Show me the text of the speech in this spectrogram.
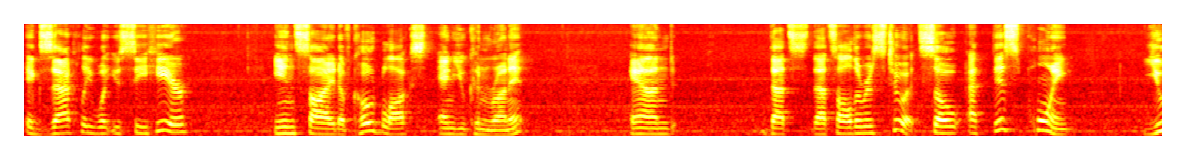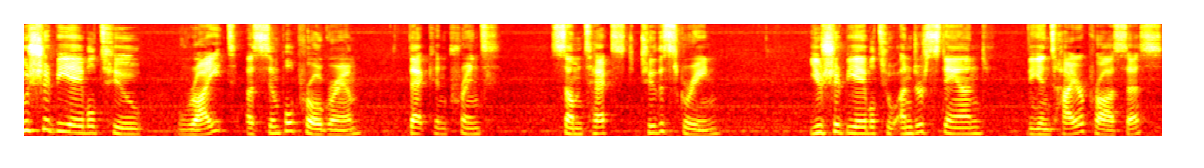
exactly what you see here inside of CodeBlocks and you can run it. And that's that's all there is to it. So at this point, you should be able to write a simple program that can print some text to the screen. You should be able to understand the entire process,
